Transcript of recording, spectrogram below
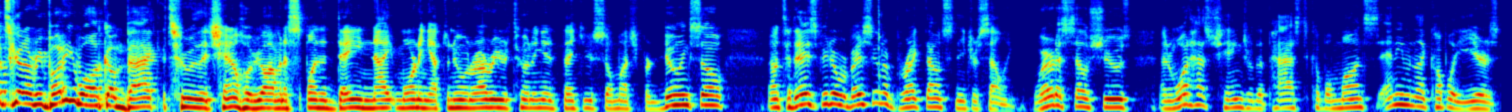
What's good, everybody? Welcome back to the channel. Hope you're all having a splendid day, night, morning, afternoon, wherever you're tuning in. Thank you so much for doing so. Now, in today's video, we're basically going to break down sneaker selling, where to sell shoes, and what has changed over the past couple months and even like a couple of years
